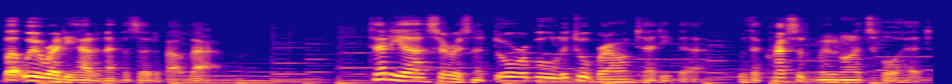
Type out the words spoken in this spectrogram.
but we already had an episode about that. Teddiursa is an adorable little brown teddy bear with a crescent moon on its forehead.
